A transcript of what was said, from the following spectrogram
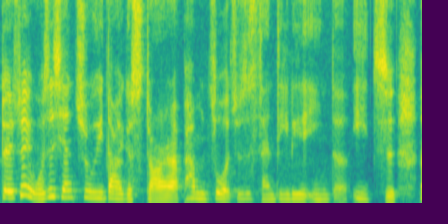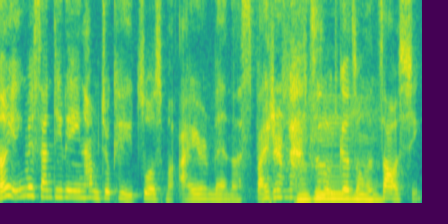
对，所以我是先注意到一个 startup，他们做的就是三 D 猎鹰的义肢，然后也因为三 D 猎鹰，他们就可以做什么 Iron Man 啊、Spider Man 这种各种的造型，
